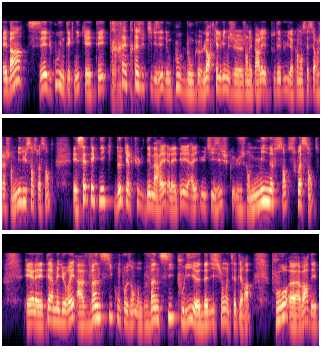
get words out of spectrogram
Eh ben, c'est du coup une technique qui a été très très utilisée. Donc, donc Lord Kelvin, j'en ai parlé tout début, il a commencé ses recherches en 1860, et cette technique de calcul des elle a été utilisée jusqu'en 1960, et elle a été améliorée à 26 composants, donc 26 poulies euh, d'addition, etc., pour euh, avoir des,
